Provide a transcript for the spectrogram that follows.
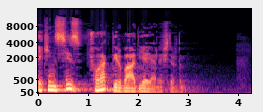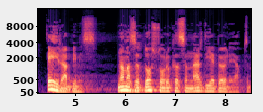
ekinsiz çorak bir vadiye yerleştirdim. Ey Rabbimiz! Namazı dosdoğru kılsınlar diye böyle yaptım.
